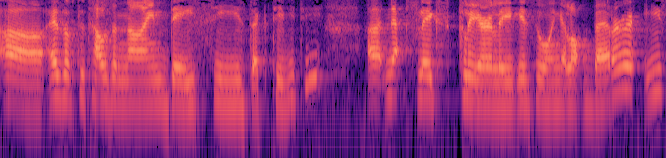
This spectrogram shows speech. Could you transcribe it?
Uh, as of 2009, they ceased activity. Uh, Netflix clearly is doing a lot better. If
